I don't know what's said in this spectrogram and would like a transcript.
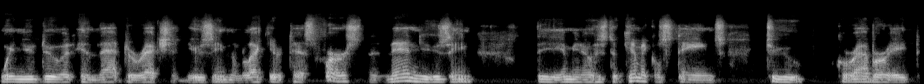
when you do it in that direction, using the molecular test first and then using the immunohistochemical stains to corroborate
